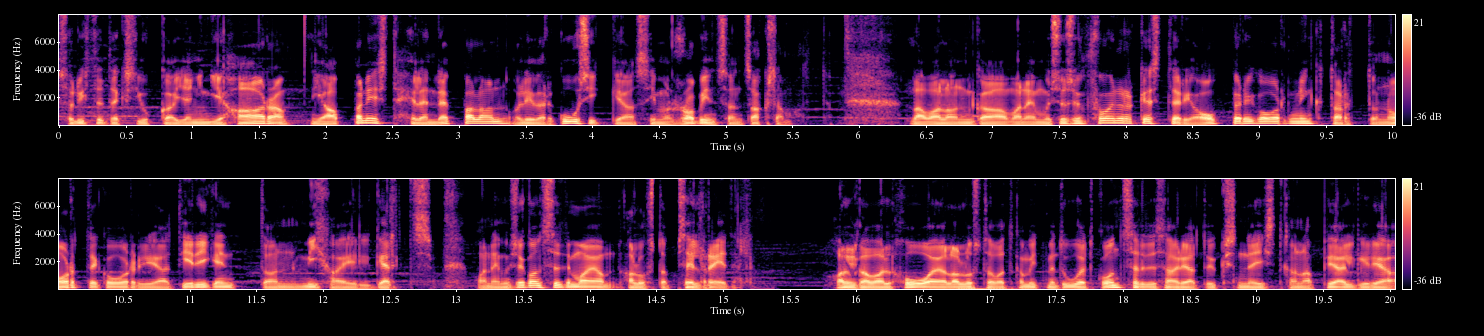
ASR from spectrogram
solistideks Yuka Yanagihara Jaapanist, Helen Leppalan, Oliver Kuusik ja Simon Robinson Saksamaalt laval on ka Vanemuise sümfooniaorkester ja ooperikoor ning Tartu noortekoor ja dirigent on Mihhail Kerts. Vanemuise kontserdimaja alustab sel reedel algaval hooajal alustavad ka mitmed uued kontserdisarjad, üks neist kannab pealkirja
